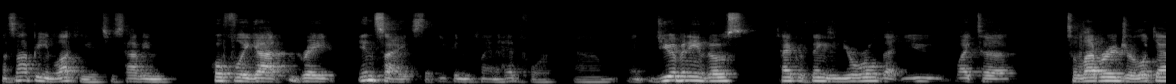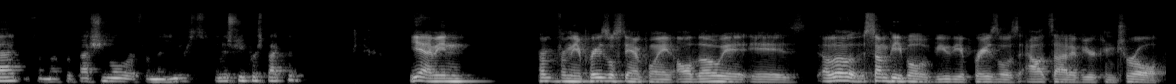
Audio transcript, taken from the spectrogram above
That's not being lucky. It's just having hopefully got great insights that you can plan ahead for. Um, and do you have any of those type of things in your world that you like to to leverage or look at from a professional or from an industry perspective? Yeah, I mean, from from the appraisal standpoint, although it is, although some people view the appraisal as outside of your control,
